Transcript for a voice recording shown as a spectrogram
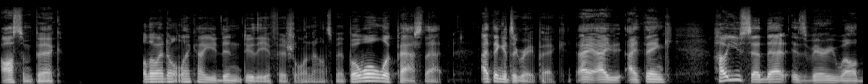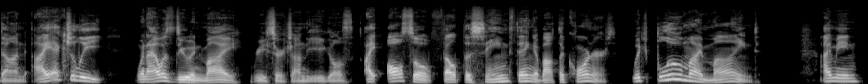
Awesome pick. Although I don't like how you didn't do the official announcement, but we'll look past that. I think it's a great pick. I, I, I think how you said that is very well done. I actually, when I was doing my research on the Eagles, I also felt the same thing about the corners, which blew my mind. I mean,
